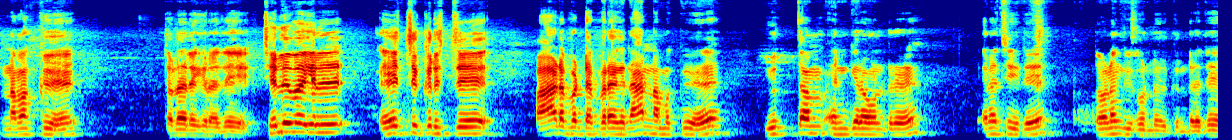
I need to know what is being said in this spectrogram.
நமக்கு தொடருகிறது. சிலுவையில் ஏச்சு கிறிஸ்து பாடப்பட்ட பிறகுதான் நமக்கு யுத்தம் என்கிற ஒன்று என்ன செய்து? தொடங்கி கொண்டிருக்கின்றது.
